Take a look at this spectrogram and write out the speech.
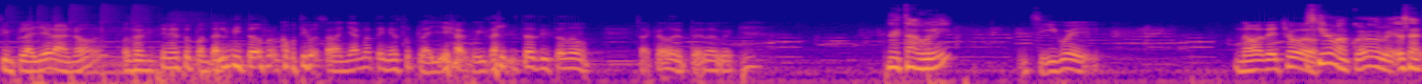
sin playera, ¿no? O sea, sí tenías tu pantalón y todo, pero como te ibas a bañar no tenías tu playera, güey. Saliste así todo sacado de pedo, güey. ¿Neta, güey? Sí, güey. No, de hecho. Es que no me acuerdo, güey. O sea,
